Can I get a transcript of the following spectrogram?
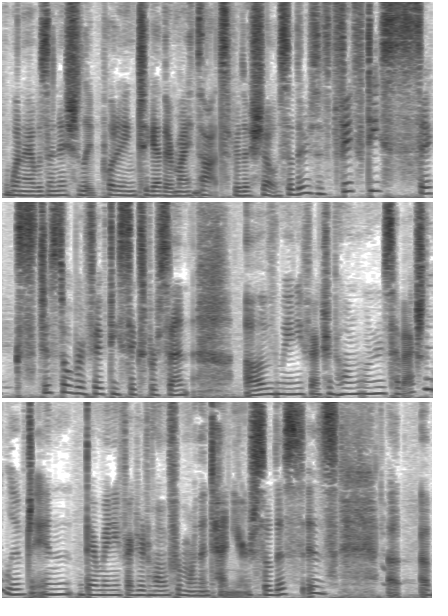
when I was initially putting together my thoughts for the show. So there's 56, just over 56% of manufactured homeowners have actually lived in their manufactured home for more than 10 years. So this is a, a,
